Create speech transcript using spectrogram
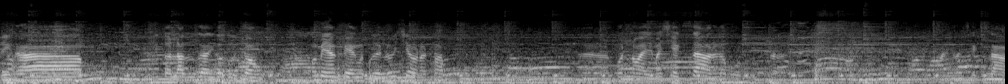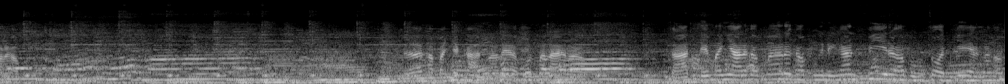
วัสดีครับต้อนรับทุกท่านเข้าสู่ช่องพ่อแม่แปลงระเบิดโซเชียลนะครับอ่อคนหน่อยมาเช็คเศร้านะครับผมมาเช็คเศร้านะครับเนื้อครับบรรยากาศมาแล้วคนมาหลายแล้วครับสาดเต็มอัญญานะครับมาเลยครับเงินในงานฟรีนะครับผมสอนแยกนะครับ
